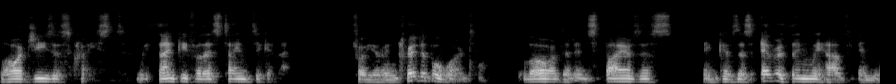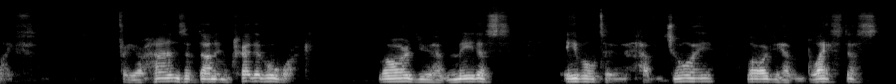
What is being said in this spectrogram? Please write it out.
Lord Jesus Christ, we thank you for this time together, for your incredible word, Lord, that inspires us and gives us everything we have in life. For your hands have done incredible work. Lord, you have made us able to have joy. Lord, you have blessed us.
